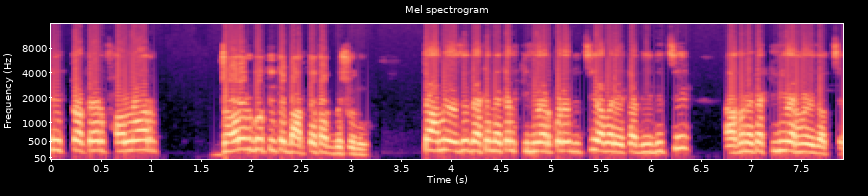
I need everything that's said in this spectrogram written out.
টিকটকের ফলোয়ার ঝড়ের গতিতে বাড়তে থাকবে শুধু। তো আমি এই যে দেখেন, এখানে ক্লিয়ার করে দিচ্ছি, আবার এটা দিয়ে দিচ্ছি। এখন এটা ক্লিয়ার হয়ে যাচ্ছে।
